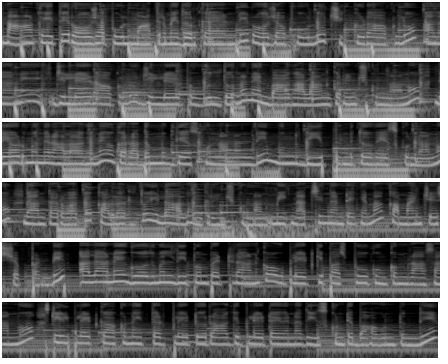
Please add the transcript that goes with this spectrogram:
నాకైతే రోజా పూలు మాత్రమే దొరికాయండి. రోజా పూలు చిక్కుడు ఆకులు అలానే జిల్లేడు ఆకులు జిల్లేడు పువ్వులతోనూ నేను బాగా అలంకరించుకున్నాను. దేవుడి ముందర అలాగనే ఒక రథం ముగ్గేసుకున్నానండి. ముందు బియ్య పిండితో వేసుకున్నాను. దాని తర్వాత కలర్తో ఇలా అలంకరించుకున్నాను. మీకు నచ్చిందంటే కన్నా కమెంట్ చేసి చెప్పండి. అలానే గోధుమల దీపం పెట్టడానికి ఒక ప్లేట్కి పసుపు కుంకుమ రాసాను స్టీల్ ప్లేట్ కాకుండా ఇత్తడి ప్లేట్ రాగి ప్లేట్ ఏమైనా తీసుకుంటే బాగుంటుంది.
